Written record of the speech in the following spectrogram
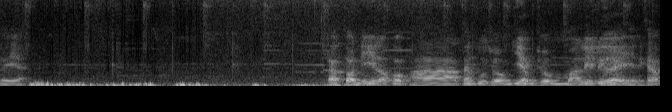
เลยอะครับตอนนี้เราก็พาท่านผู้ชมเยี่ยมชมมาเรื่อยๆนะครับ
